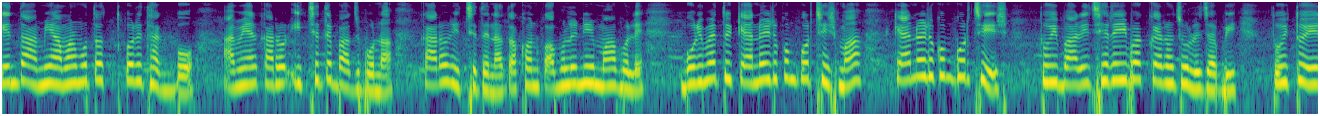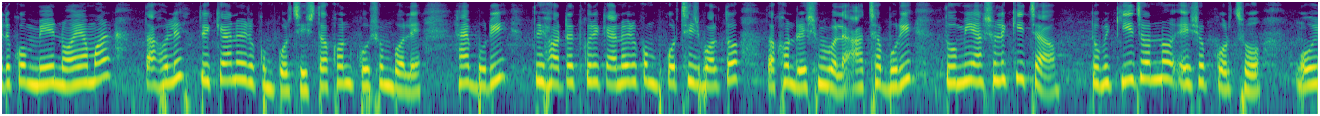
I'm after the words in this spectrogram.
কিন্তু আমি আমার মতো করে থাকব। আমি আর কারোর ইচ্ছেতে বাঁচবো না, কারোর ইচ্ছেতে না। তখন কমলিনীর মা বলে, বুড়িমা, তুই কেন এরকম করছিস মা? কেন এরকম করছিস? তুই বাড়ি ছেড়েই বা কেন চলে যাবি? তুই তো এরকম মেয়ে নয় আমার, তাহলে তুই কেন এরকম করছিস? তখন কুসুম বলে হ্যাঁ বুড়ি, তুই হঠাৎ করে কেন এরকম করছিস বলতো? তখন রেশমি বলে আচ্ছা বুড়ি, তুমি আসলে কি চাও? তুমি কী জন্য এসব করছ? ওই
